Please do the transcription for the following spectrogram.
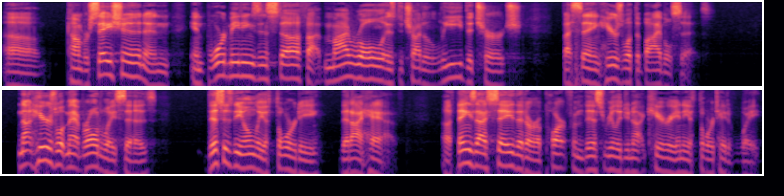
uh, conversation and in board meetings and stuff. I, my role is to try to lead the church by saying, here's what the Bible says. Not here's what Matt Broadway says. This is the only authority that I have. Uh, things I say that are apart from this really do not carry any authoritative weight.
